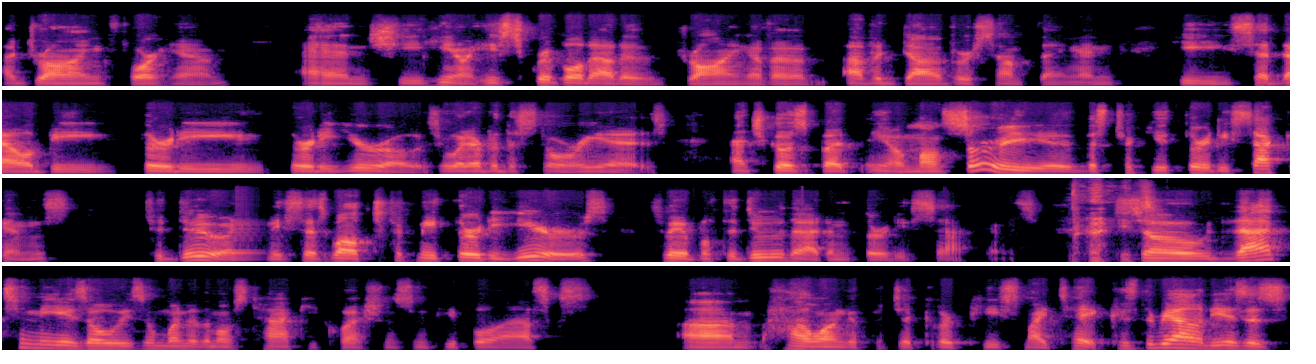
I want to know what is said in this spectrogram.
a drawing for him and she you know he scribbled out a drawing of a of a dove or something and he said that would be 30 30 euros or whatever the story is and she goes but you know monsieur this took you 30 seconds to do and he says well it took me 30 years to be able to do that in 30 seconds Right. so that to me is always one of the most tacky questions when people asks um, how long a particular piece might take. Because the reality is, is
